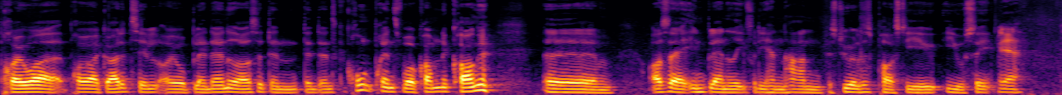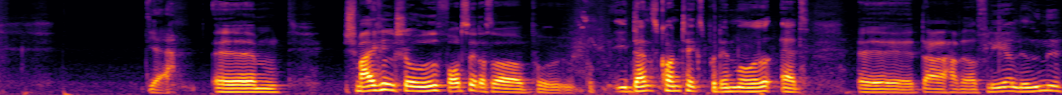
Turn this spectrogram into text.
prøver, prøver at gøre det til, og jo blandt andet også den, den danske kronprins, hvor kommende konge øh, også er indblandet i, fordi han har en bestyrelsespost i IOC. Ja. Ja. Øh, Schmeichel-showet fortsætter så på, på, i dansk kontekst på den måde, at Øh, der har været flere ledende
